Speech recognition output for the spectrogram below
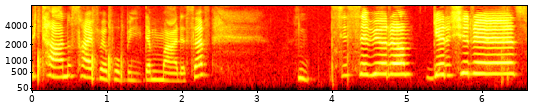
bir tane sayfa yapabildim maalesef. Siz seviyorum. Görüşürüz.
